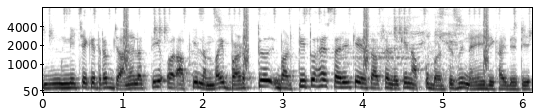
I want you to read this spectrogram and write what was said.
नीचे की तरफ़ जाने लगती है और आपकी लंबाई बढ़ती बढ़ती तो है शरीर के हिसाब से, लेकिन आपको बढ़ती हुई नहीं दिखाई देती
